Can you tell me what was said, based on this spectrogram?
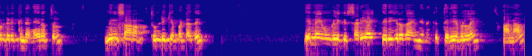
கொண்டிருக்கின்ற நேரத்தில் மின்சாரம் துண்டிக்கப்பட்டது. என்னை உங்களுக்கு சரியாய் தெரிகிறதா என்று எனக்கு தெரியவில்லை. ஆனால்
